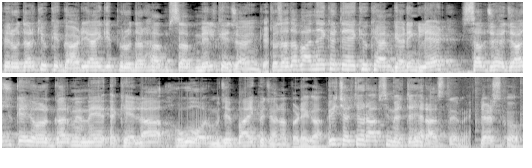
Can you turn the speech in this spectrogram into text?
फिर उधर क्योंकि गाड़ी आएगी फिर उधर हम सब मिल के जाएँगे। तो ज़्यादा बात नहीं करते हैं क्योंकि आई एम गेटिंग लेट सब जो है जा चुके हैं और घर में मैं अकेला हूँ और मुझे बाइक पे जाना पड़ेगा। अभी चलते और आपसे मिलते हैं रास्ते में। Let's go.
